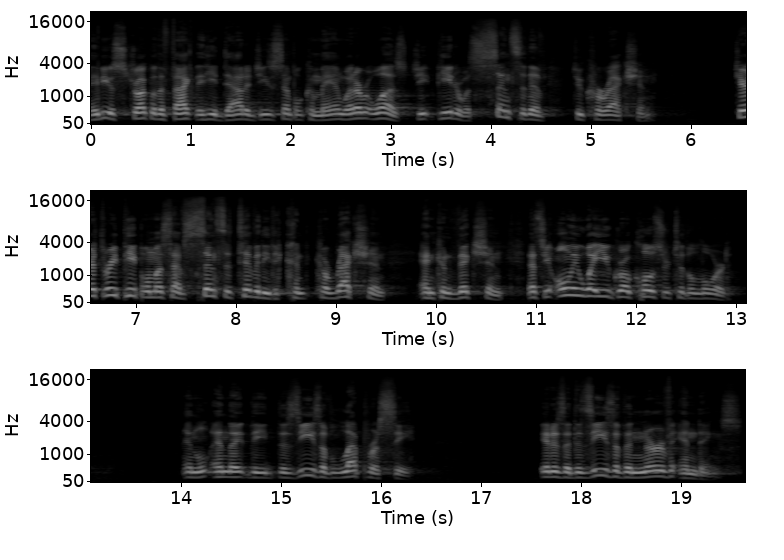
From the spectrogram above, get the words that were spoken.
Maybe he was struck with the fact that he doubted Jesus' simple command. Whatever it was, Peter was sensitive to correction. Chair three people must have sensitivity to con- correction and conviction. That's the only way you grow closer to the Lord. And, and the, the disease of leprosy, it is a disease of the nerve endings.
